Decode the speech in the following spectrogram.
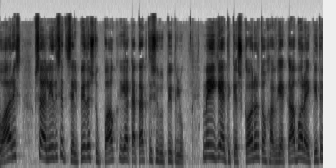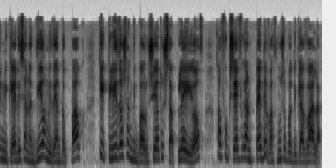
Ο Άρης ψαλίδησε τις ελπίδες του ΠΑΟΚ για κατάκτηση του τίτλου. Με ηγέτη και σκόρερ τον Χαβιέ Κάμπορα, οι κίτρινοι κέρδισαν 2-0 το ΠΑΟΚ και κλείδωσαν την παρουσία τους στα play-off αφού ξέφυγαν 5 βαθμούς από την Καβάλα.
